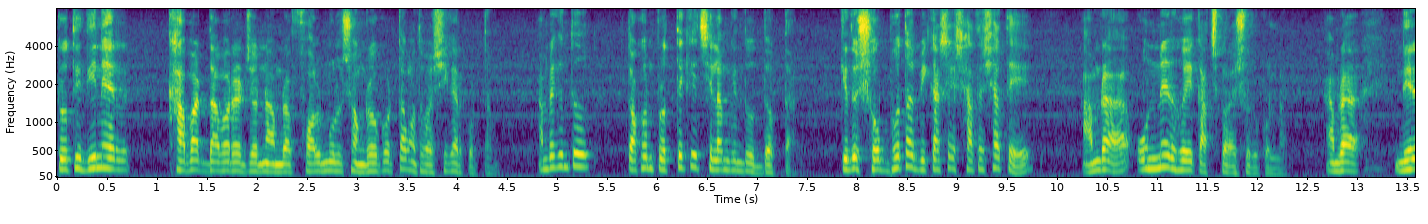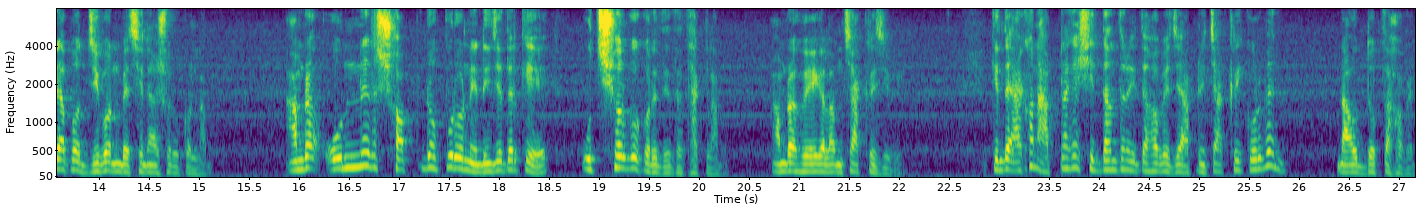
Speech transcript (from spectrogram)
প্রতিদিনের খাবার দাবারের জন্য আমরা ফলমূল সংগ্রহ করতাম অথবা শিকার করতাম। আমরা কিন্তু তখন প্রত্যেকেই ছিলাম কিন্তু উদ্যোক্তা। কিন্তু সভ্যতা বিকাশের সাথে সাথে আমরা অন্যের হয়ে কাজ করা শুরু করলাম। আমরা নিরাপদ জীবন বেছে নেওয়া শুরু করলাম। আমরা অন্যের স্বপ্ন পূরণে নিজেদেরকে উৎসর্গ করে দিতে থাকলাম। আমরা হয়ে গেলাম চাকরিজীবী। কিন্তু এখন আপনাকে সিদ্ধান্ত নিতে হবে যে আপনি চাকরি করবেন না উদ্যোক্তা হবেন।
